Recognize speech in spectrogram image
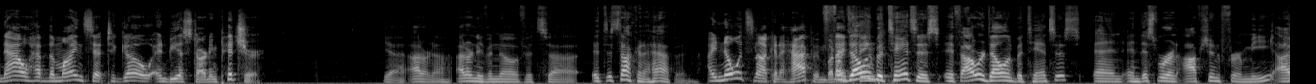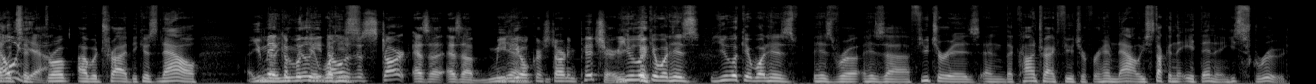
now have the mindset to go and be a starting pitcher. Yeah, I don't know. I don't even know if it's uh it's it's not going to happen. I know it's not going to happen, but I think for I Dellin think Betances, if I were Dellin Betances and and this were an option for me, I Hell would yeah. throw. I would try because now you, know, make a look at million dollars a start as a as a mediocre starting pitcher. you look at what his you look at what his his his uh, future is and the contract future for him now. He's stuck in the eighth inning. He's screwed.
